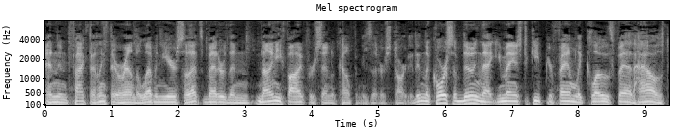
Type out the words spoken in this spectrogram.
And in fact, I think they're around 11 years, so that's better than 95% of companies that are started. In the course of doing that, you managed to keep your family clothed, fed, housed,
